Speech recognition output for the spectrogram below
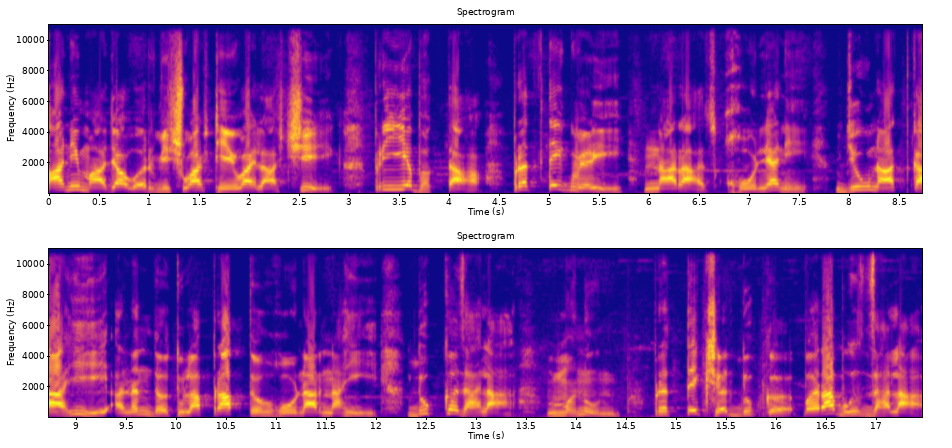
आणि माझ्यावर विश्वास ठेवायला शिक. प्रिय भक्ता प्रत्येक वेळी नाराज होण्याने जीवनात काहीही आनंद तुला प्राप्त होणार नाही. दुःख झाला म्हणून प्रत्यक्ष दुःख पराभूत झाला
